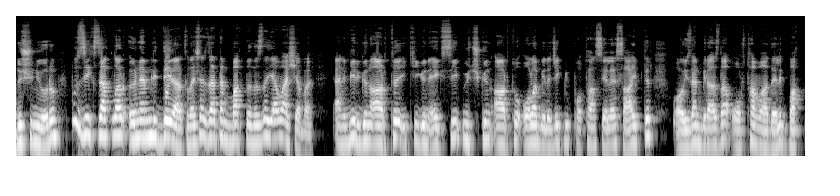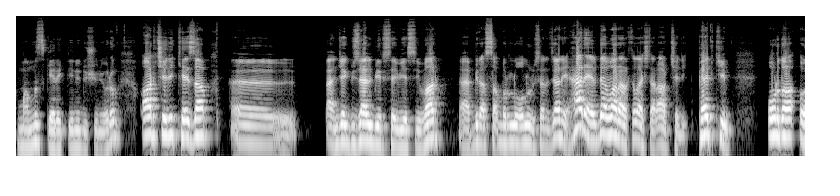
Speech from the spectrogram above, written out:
düşünüyorum. Bu zikzaklar önemli değil arkadaşlar. Zaten baktığınızda yavaş yavaş yani bir gün artı, iki gün eksi, üç gün artı olabilecek bir potansiyele sahiptir. O yüzden biraz da orta vadeli bakmamız gerektiğini düşünüyorum. Arçelik keza e, bence güzel bir seviyesi var. E, biraz sabırlı olursanız yani her evde var arkadaşlar Arçelik. Petkim orada e,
